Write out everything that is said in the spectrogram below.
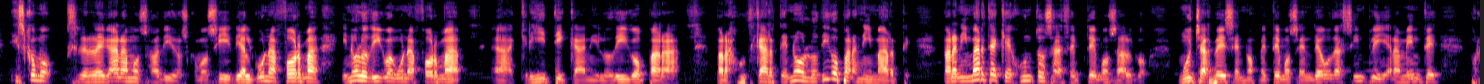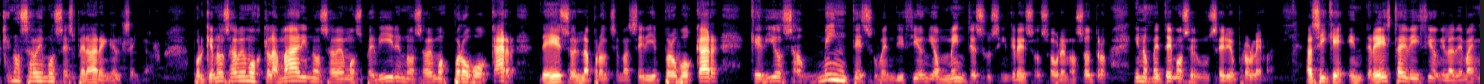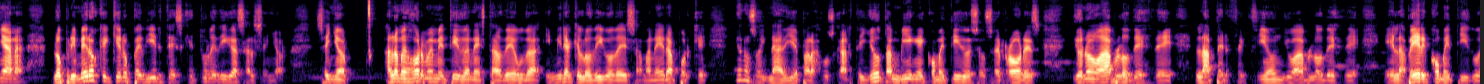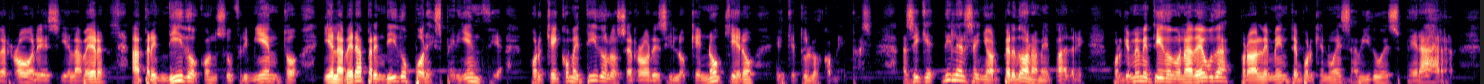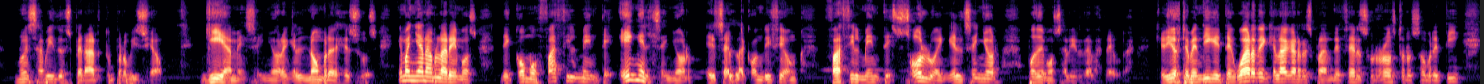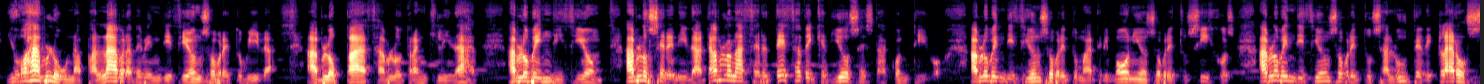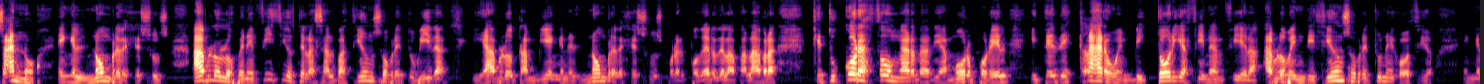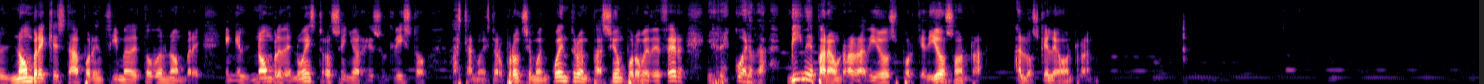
es como si le regaláramos a Dios, como si de alguna forma, y no lo digo en una forma ah, crítica, ni lo digo para, para juzgarte, no, lo digo para animarte, para animarte a que juntos aceptemos algo. Muchas veces nos metemos en deuda simple y llanamente porque no sabemos esperar en el Señor, porque no sabemos clamar y no sabemos pedir, y no sabemos provocar, de eso es la próxima serie, provocar que Dios aumente su bendición y aumente sus ingresos sobre nosotros y nos metemos en un serio problema. Así que entre esta edición y la de mañana, lo primero que quiero pedirte es que tú le digas al Señor, Señor, a lo mejor me he metido en esta deuda y mira que lo digo de esa manera porque yo no soy nadie para juzgarte. Yo también he cometido esos errores. Yo no hablo desde la perfección, yo hablo desde el haber cometido errores y el haber aprendido con sufrimiento y el haber aprendido por experiencia, porque he cometido los errores y lo que no quiero es que tú los cometas. Así que dile al Señor, perdóname, Padre, porque me he metido en una deuda, probablemente porque no he sabido esperar no he sabido esperar tu provisión. Guíame, Señor, en el nombre de Jesús. Y mañana hablaremos de cómo fácilmente en el Señor, esa es la condición, fácilmente solo en el Señor podemos salir de las deudas. Que Dios te bendiga y te guarde, que le haga resplandecer su rostro sobre ti. Yo hablo una palabra de bendición sobre tu vida. Hablo paz, hablo tranquilidad, hablo bendición, hablo serenidad, hablo la certeza de que Dios está contigo. Hablo bendición sobre tu matrimonio, sobre tus hijos. Hablo bendición sobre tu salud. Te declaro sano en el nombre de Jesús. Hablo los beneficios de la salvación sobre tu vida y hablo también en el nombre de Jesús por el poder de la palabra, que tu corazón arda de amor por Él y te declaro en victoria financiera. Hablo bendición sobre tu negocio, en el nombre que está por encima de todo nombre, en el nombre de nuestro Señor Jesucristo. Hasta nuestro próximo encuentro en Pasión por Obedecer. Y recuerda, vive para honrar a Dios, porque Dios honra a los que le honran.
